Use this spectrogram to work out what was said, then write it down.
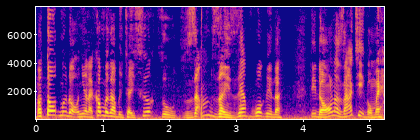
nó tốt mức độ như này không bao giờ bị chảy xước dù dẫm giày dép guốc lên đây. Thì đó là giá trị của mẹ.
